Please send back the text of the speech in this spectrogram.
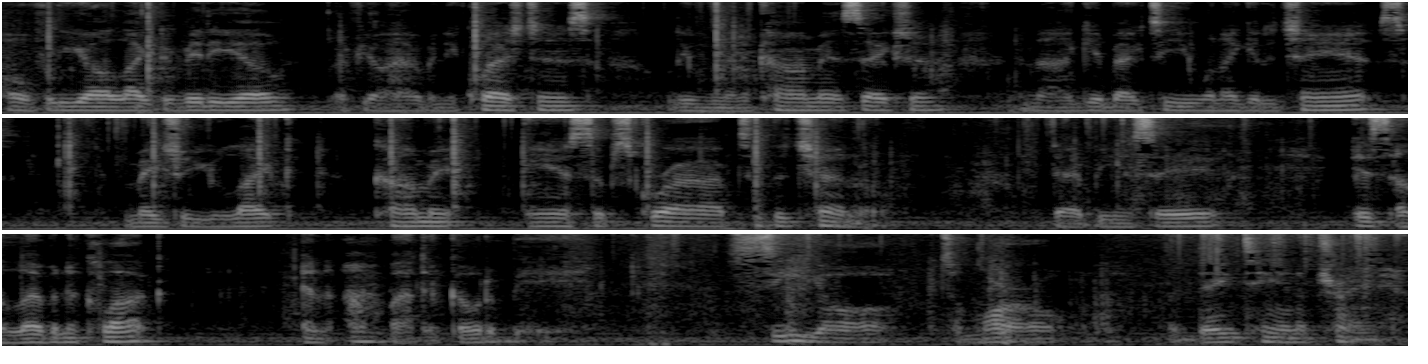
Hopefully y'all like the video. If y'all have any questions, leave them in the comment section and I'll get back to you when I get a chance. Make sure you like, comment, and subscribe to the channel. That being said, it's 11 o'clock and I'm about to go to bed. See y'all tomorrow for day 10 of training.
